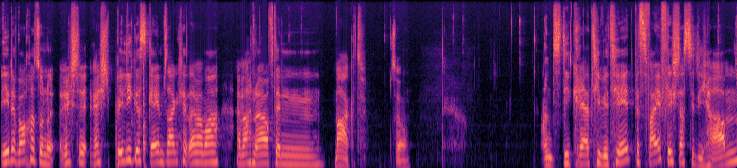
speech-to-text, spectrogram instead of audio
jede Woche so ein recht, recht billiges Game, sage ich jetzt einfach mal, einfach neu auf den Markt. So. Und die Kreativität bezweifle ich, dass sie die haben.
